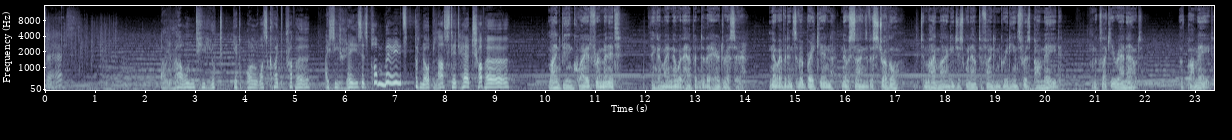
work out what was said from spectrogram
Perhaps. Around he looked, yet all was quite proper. I see razors, pomades, but no blasted hair chopper. Mind being quiet for a minute? Think I might know what happened to the hairdresser. No evidence of a break-in, no signs of a struggle. To my mind, he just went out to find ingredients for his pomade. Looks like he ran out. Of pomade.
